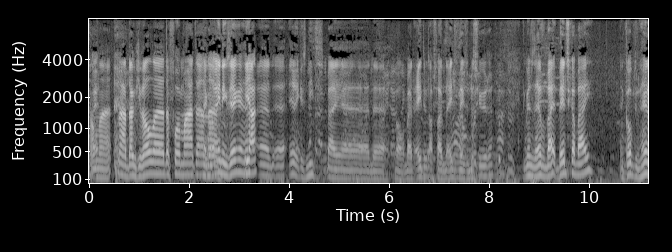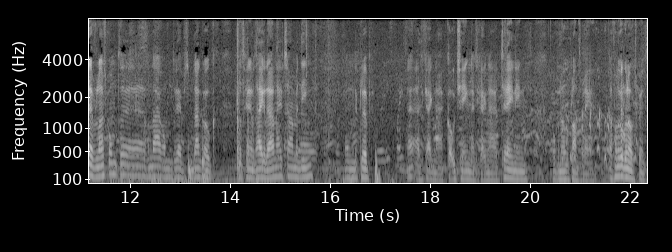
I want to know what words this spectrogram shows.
dan, eh, nou, dankjewel eh daarvoor, Maarten. En, ik wil één ding zeggen. Ja. Erik is niet bij, eh, de, wel, bij het eten, het afsluitende eten van deze blessure. Ik wens er heel veel bij, beterschap bij. En ik hoop dat hij heel even langskomt eh vandaag om te bedanken ook voor hetgene wat hij gedaan heeft samen met Dien. Om de club, als je kijkt naar coaching, als je kijkt naar training, op een hoger plan te brengen. Dat vond ik ook een hoogtepunt.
